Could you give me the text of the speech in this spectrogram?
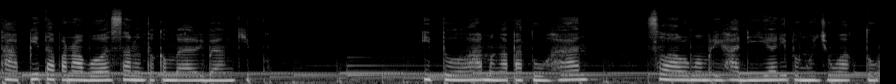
tapi tak pernah bosan untuk kembali bangkit. Itulah mengapa Tuhan selalu memberi hadiah di penghujung waktu.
